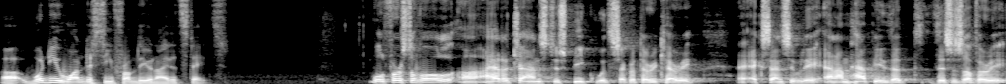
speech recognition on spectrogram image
Uh, what do you want to see from the United States? Well, first of all, uh, I had a chance to speak with Secretary Kerry extensively, and I'm happy that this is a very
